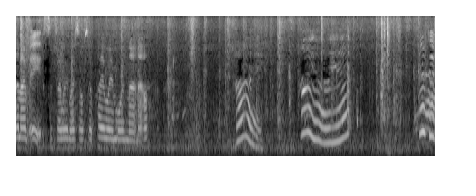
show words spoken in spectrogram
And I'm eight since I weighed myself, so I probably weigh more than that now. Hi. Hi, Elliot. You're the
